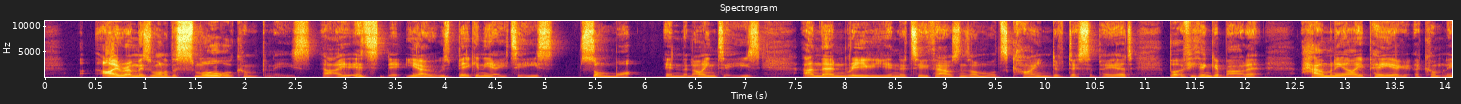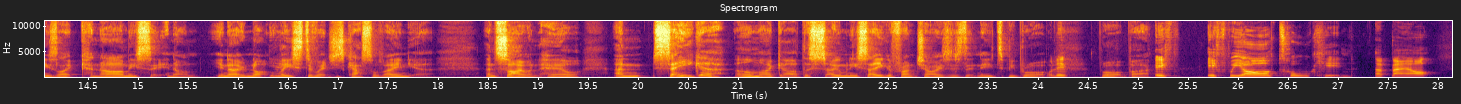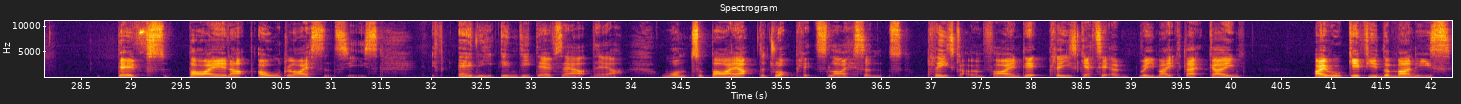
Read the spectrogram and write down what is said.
IREM is one of the smaller companies. It's it, you know it was big in the eighties, somewhat in the nineties, and then really in the two thousands onwards, kind of disappeared. But if you think about it, how many IP are, are companies like Konami sitting on? You know, not least of which is Castlevania. and Silent Hill and Sega. Oh my god, there's so many Sega franchises that need to be brought Well, if brought back. if if we are talking about devs buying up old licenses, if any indie devs out there want to buy up the Droplitz license, please go and find it. Please get it and remake that game. I will give you the monies.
